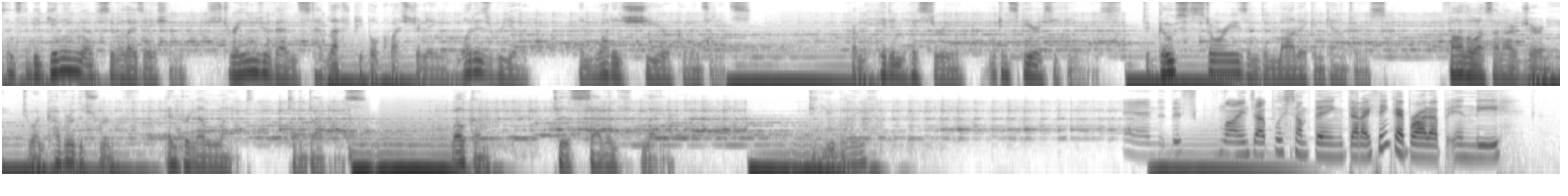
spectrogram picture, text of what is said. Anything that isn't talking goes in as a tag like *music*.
Since the beginning of civilization, strange events have left people questioning what is real and what is sheer coincidence. From hidden history and conspiracy theories to ghost stories and demonic encounters, follow us on our journey to uncover the truth and bring a light to the darkness. Welcome to the seventh layer. Do you believe? This lines up with something that I think I brought up in the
